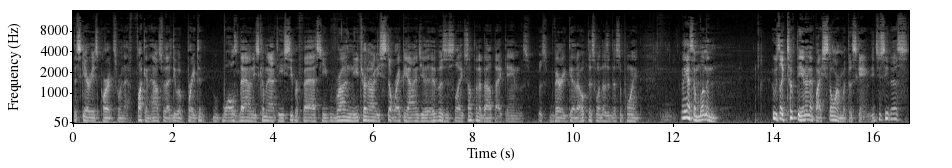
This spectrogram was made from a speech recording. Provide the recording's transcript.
The scariest parts were in that fucking house where that dude would break the walls down. He's coming at you. He's super fast. You run. You turn around. He's still right behind you. It was just like something about that game was was very good. I hope this one doesn't disappoint. We got some woman who's like took the internet by storm with this game. Did you see this?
